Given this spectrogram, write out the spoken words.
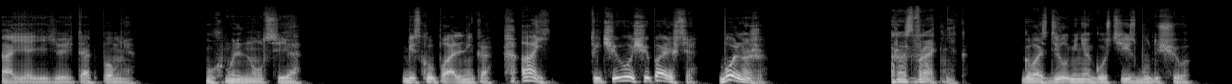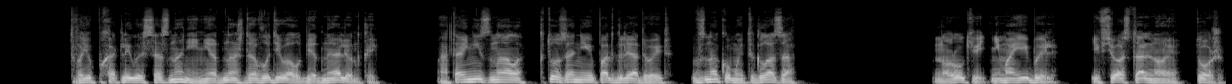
«А я ее и так помню», — ухмыльнулся я. «Без купальника. Ай, ты чего щипаешься? Больно же!» «Развратник», — гвоздил меня гостья из будущего. Твое похотливое сознание не однажды овладевал бедной Аленкой. А та и не знала, кто за нею подглядывает, в знакомые-то глаза. Но руки ведь не мои были, и все остальное тоже.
